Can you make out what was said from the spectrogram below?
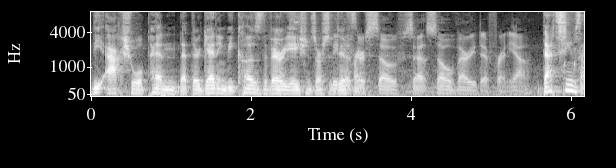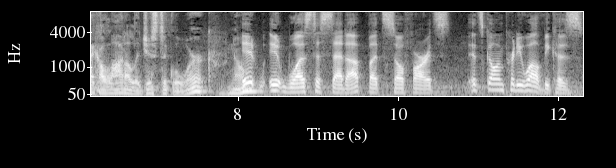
the actual pen that they're getting because the variations are so different. because they're so, so so very different yeah That seems like a lot of logistical work. No, it it was to set up but so far it's it's going pretty well because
